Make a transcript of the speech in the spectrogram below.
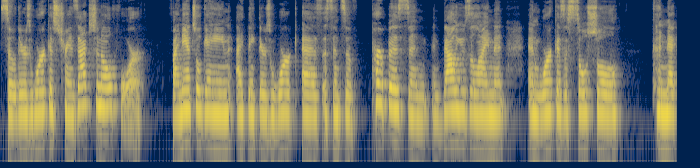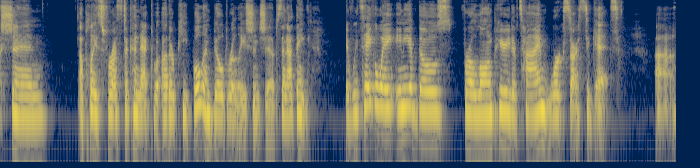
So there's work as transactional for financial gain. I think there's work as a sense of purpose and, and values alignment, and work as a social connection a place for us to connect with other people and build relationships. And I think if we take away any of those for a long period of time, work starts to get uh,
